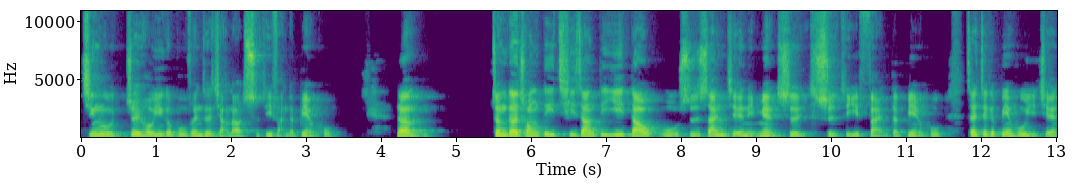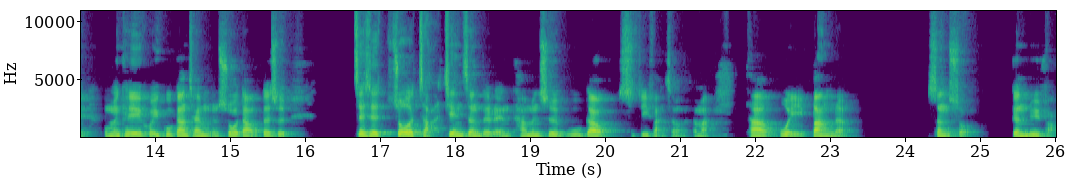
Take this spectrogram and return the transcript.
进入最后一个部分，就讲到史提凡的辩护。那。整个从第七章第一到五十三节里面是史提反的辩护。在这个辩护以前，我们可以回顾刚才我们说到的是，这些作假见证的人，他们是诬告司提反什么什么？他诽谤了圣所跟律法。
